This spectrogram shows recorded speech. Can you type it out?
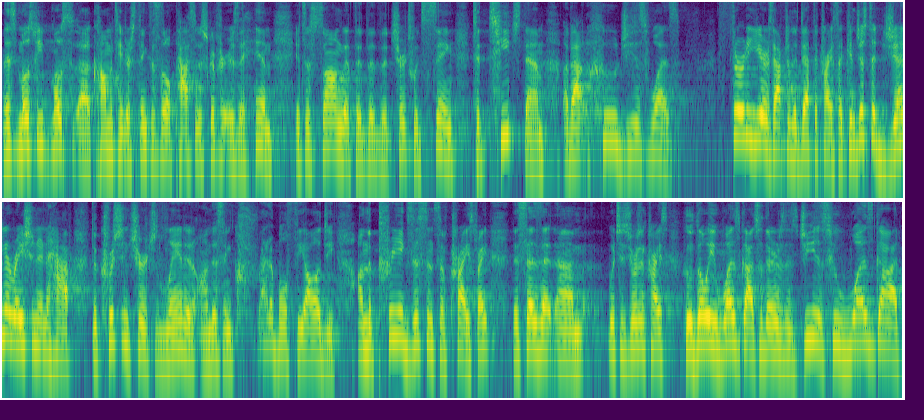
This, most, people, most uh, commentators think this little passage of scripture is a hymn. It's a song that the, the, the church would sing to teach them about who Jesus was. 30 years after the death of Christ, like in just a generation and a half, the Christian church landed on this incredible theology, on the pre existence of Christ, right? That says that, um, which is yours in Christ, who though he was God, so there's this Jesus who was God,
